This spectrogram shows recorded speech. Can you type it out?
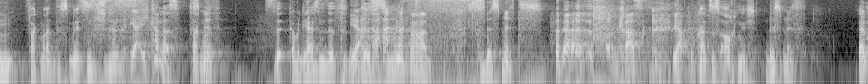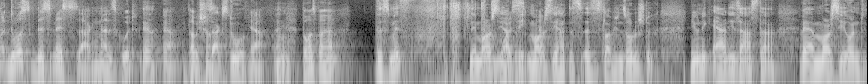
Mhm. Sag mal, The Smiths. Ja, ich kann das. Sag Smith. Mal. Aber die heißen The, the, ja. the Smiths. The Smiths. ja, das ist schon krass. Ja. Du kannst es auch nicht. The Smiths. Ähm, du musst The Smiths sagen, nein, ist gut. Ja? Ja, glaube ich schon. Sagst du? Ja. Mhm. Wollen wir es mal hören? The Smiths. Nee, Morrissey, Morrissey, hat es. Morrissey ja. hat es, es ist glaube ich ein Solostück. Munich Air Disaster. Wer Morrissey und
